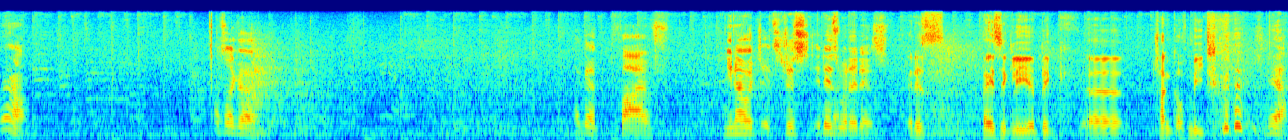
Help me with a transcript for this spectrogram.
Yeah, that's like a like a five. You know, it, it's just it is what it is. It is basically a big uh, chunk of meat. Yeah,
